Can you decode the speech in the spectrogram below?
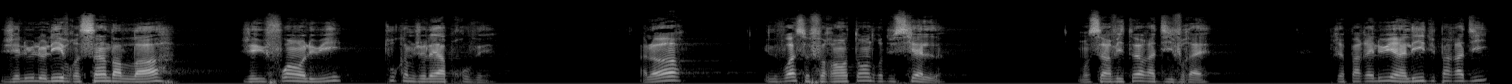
j'ai lu le livre saint d'Allah, j'ai eu foi en lui, tout comme je l'ai approuvé. Alors, une voix se fera entendre du ciel. Mon serviteur a dit vrai. Préparez-lui un lit du paradis,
